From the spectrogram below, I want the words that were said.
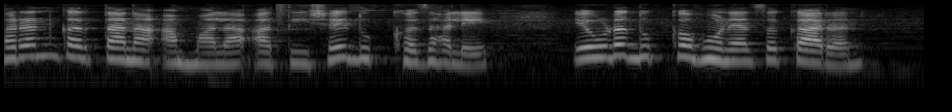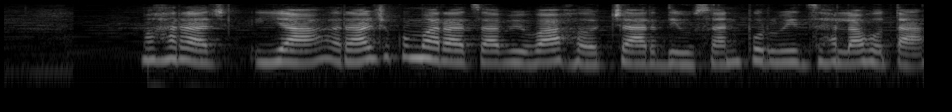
हरण करताना आम्हाला अतिशय दुःख झाले. एवढं दुःख होण्याचं कारण महाराज या राजकुमाराचा विवाह चार दिवसांपूर्वीच झाला होता.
